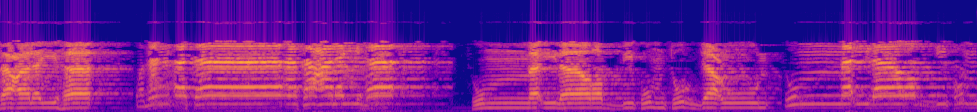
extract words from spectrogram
فعليها. ومن أساء فعليها. ثم إلى ربكم ترجعون. ثم إلى ربكم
